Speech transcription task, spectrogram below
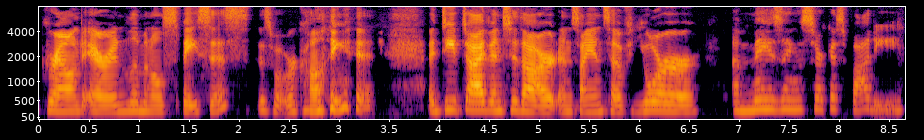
ground air and liminal spaces is what we're calling it. A deep dive into the art and science of your amazing circus body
